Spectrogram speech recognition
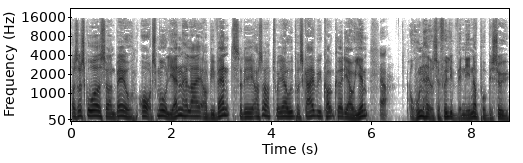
og så scorede Søren Bav årets mål i anden halvleg, og vi vandt, så det, og så tog jeg ud på Skyby, kom, kørte jeg jo hjem. Ja. Og hun havde jo selvfølgelig veninder på besøg,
